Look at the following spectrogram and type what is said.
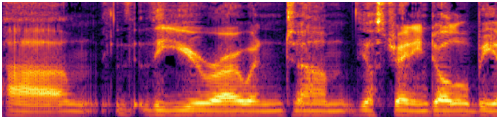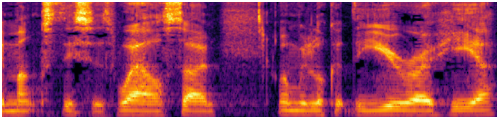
um, the euro and um, the Australian dollar will be amongst this as well. So when we look at the euro here,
